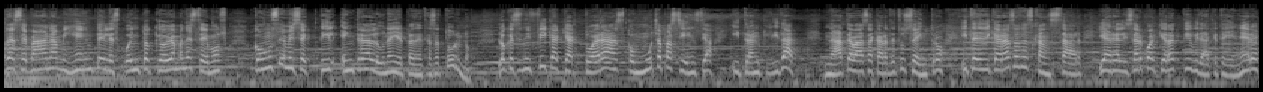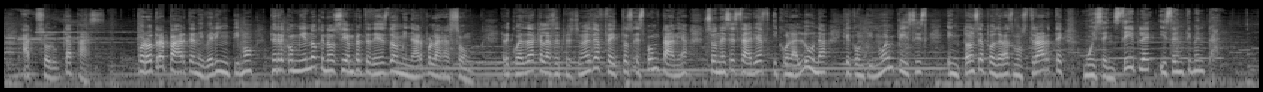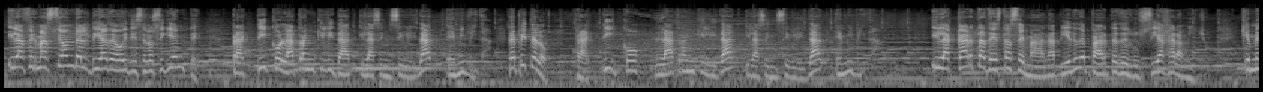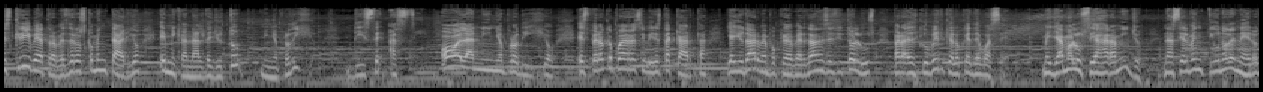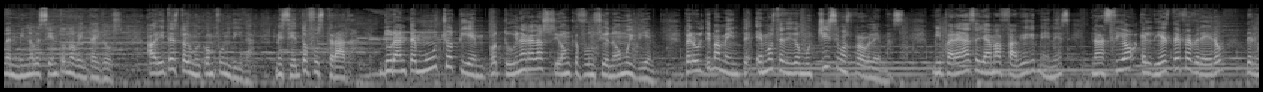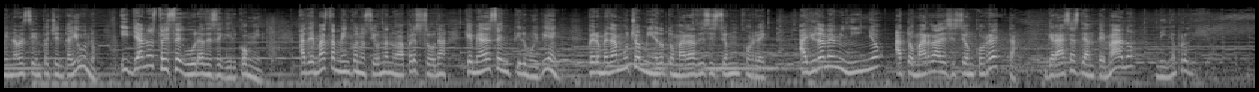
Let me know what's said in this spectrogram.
De semana, mi gente. Les cuento que hoy amanecemos con un semisectil entre la Luna y el planeta Saturno, lo que significa que actuarás con mucha paciencia y tranquilidad. Nada te va a sacar de tu centro y te dedicarás a descansar y a realizar cualquier actividad que te genere absoluta paz. Por otra parte, a nivel íntimo, te recomiendo que no siempre te dejes dominar por la razón. Recuerda que las expresiones de afectos espontáneas son necesarias y con la luna que continúa en Pisces, entonces podrás mostrarte muy sensible y sentimental. Y la afirmación del día de hoy dice lo siguiente, practico la tranquilidad y la sensibilidad en mi vida. Repítelo, practico la tranquilidad y la sensibilidad en mi vida. Y la carta de esta semana viene de parte de Lucía Jaramillo, que me escribe a través de los comentarios en mi canal de YouTube, Niño Prodigio. Dice así. Hola niño prodigio, espero que puedas recibir esta carta y ayudarme porque de verdad necesito luz para descubrir qué es lo que debo hacer. Me llamo Lucía Jaramillo, nací el 21 de enero de 1992. Ahorita estoy muy confundida, me siento frustrada. Durante mucho tiempo tuve una relación que funcionó muy bien, pero últimamente hemos tenido muchísimos problemas. Mi pareja se llama Fabio Jiménez, nació el 10 de febrero del 1981 y ya no estoy segura de seguir con él. Además también conocí a una nueva persona que me hace sentir muy bien, pero me da mucho miedo tomar la decisión correcta. Ayúdame mi niño a tomar la decisión correcta. Gracias de antemano, niño prodigio.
